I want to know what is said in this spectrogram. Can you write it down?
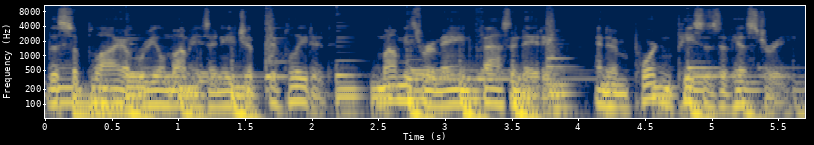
the supply of real mummies in Egypt depleted. Mummies remain fascinating and important pieces of history.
